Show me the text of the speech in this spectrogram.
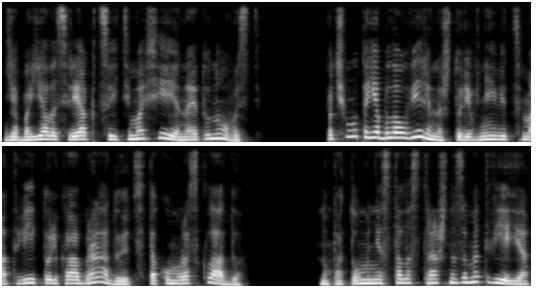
Я боялась реакции Тимофея на эту новость. Почему-то я была уверена, что ревнивец Матвей только обрадуется такому раскладу. Но потом мне стало страшно за Матвея.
